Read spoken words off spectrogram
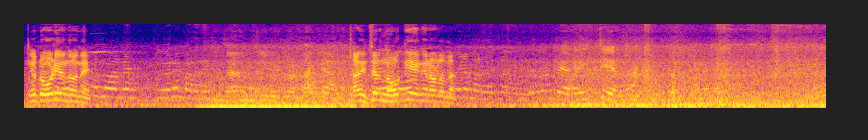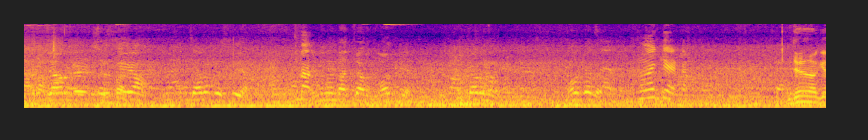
ഇങ്ങോട്ട് ഓടി വന്നു വന്നേ അത് ഇച്ചിരി നോക്കി എങ്ങനെ ഉണ്ടെന്ന്? നോക്കിയേട്ടാ. നോക്കി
